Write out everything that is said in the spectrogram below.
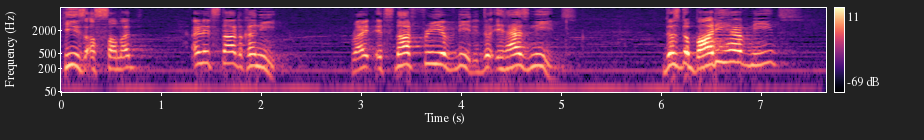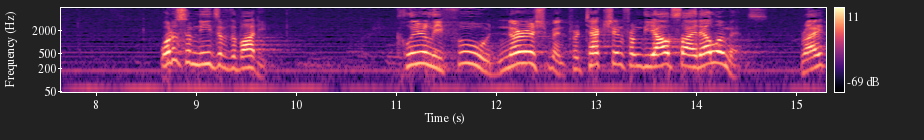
He is a samad. And it's not ghani, right? It's not free of need. It has needs. Does the body have needs? What are some needs of the body? Clearly food, nourishment, protection from the outside elements, right?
